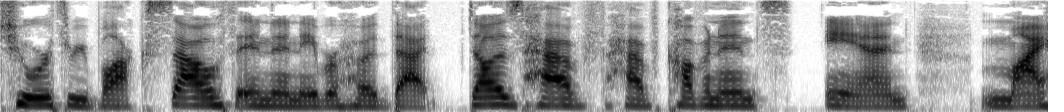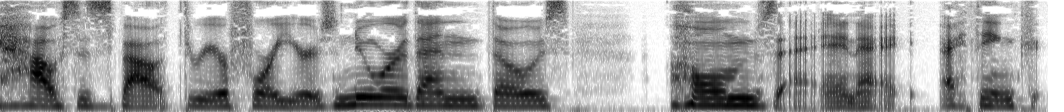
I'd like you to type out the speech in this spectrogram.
two or three blocks south in a neighborhood that does have have covenants, and my house is about three or four years newer than those homes, and I, I think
